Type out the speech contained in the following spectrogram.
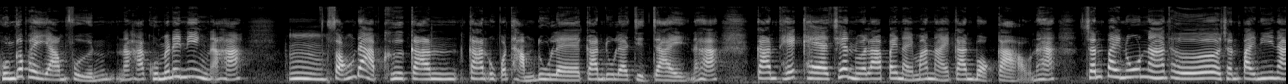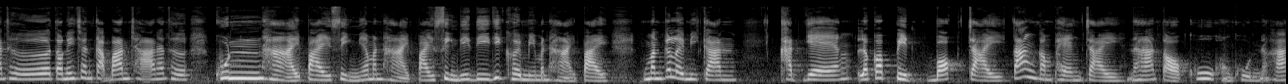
คุณก็พยายามฝืนนะคะ คุณไม่ได้นิ่งนะคะอืมสองดาบคือการการอุปถัมภ์ดูแลการดูแลจิตใจนะคะ การเทคแคร์เช่น เวลาไปไหนมาไหนการบอกกล่าวนะคะ ฉันไปนู่นนะเธอ ฉันไปนี่นะเธอ ตอนนี้ฉันกลับบ้านช้านะเธอ คุณหายไปสิ่งนี้มันหายไปสิ่งดี ๆ ที่เคยมีมันหายไป มันก็เลยมีการ ขัดแย้งแล้วก็ปิดบล็อกใจตั้งกำแพงใจนะคะต่อคู่ของคุณนะคะ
